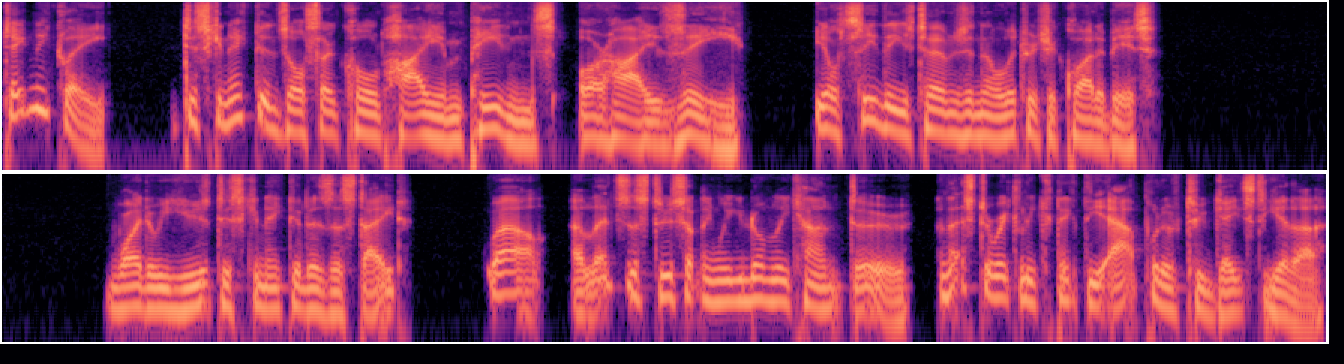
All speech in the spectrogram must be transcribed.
Technically, disconnected is also called high impedance or high Z. You'll see these terms in the literature quite a bit. Why do we use disconnected as a state? Well, it lets us do something we normally can't do, and that's directly connect the output of two gates together.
